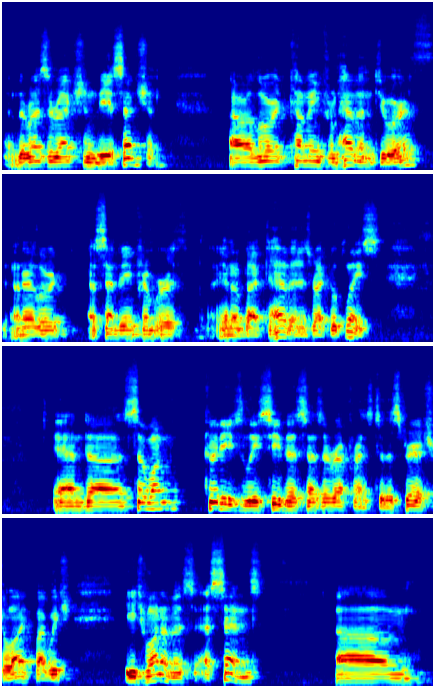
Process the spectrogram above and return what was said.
the resurrection, the ascension, our Lord coming from heaven to earth, and our Lord ascending from earth, you know, back to heaven, his rightful place. And uh, so one could easily see this as a reference to the spiritual life by which each one of us ascends, um,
